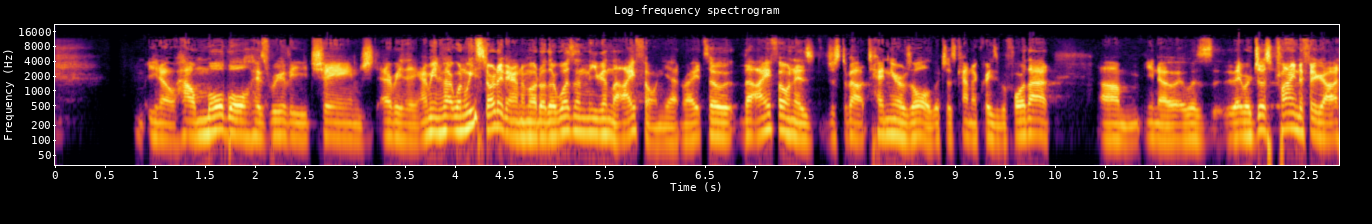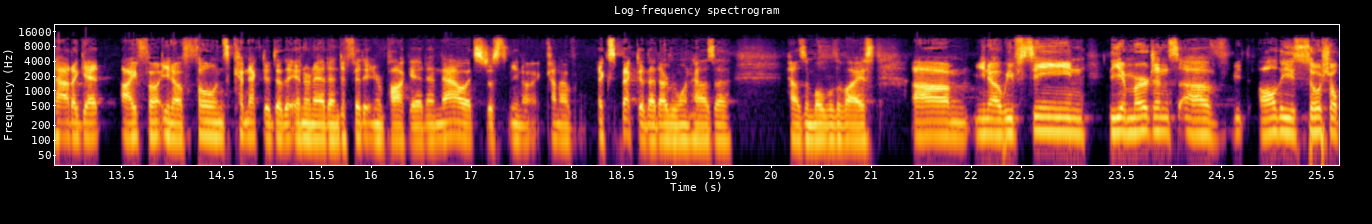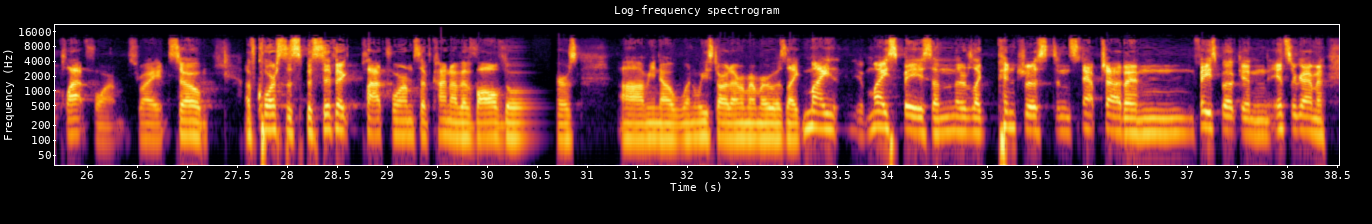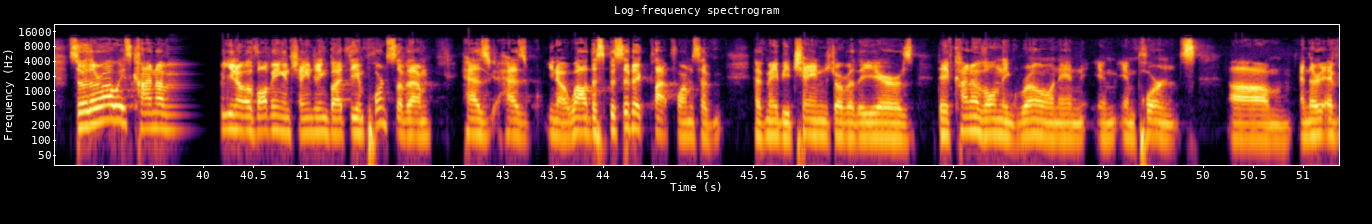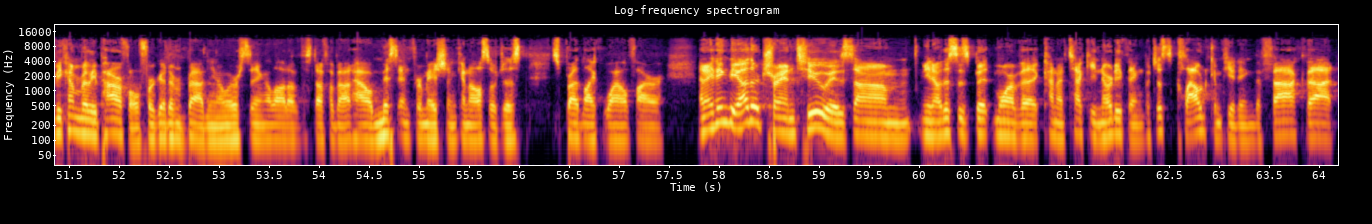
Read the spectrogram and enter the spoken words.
you know, how mobile has really changed everything. I mean, in fact, when we started Animoto, there wasn't even the iPhone yet, right? So the iPhone is just about 10 years old, which is kind of crazy. Before that, um, you know, it was they were just trying to figure out how to get iPhone, you know, phones connected to the internet and to fit it in your pocket. And now it's just you know kind of expected that everyone has a has a mobile device. Um, you know, we've seen the emergence of all these social platforms, right? So, of course, the specific platforms have kind of evolved over years. Um, you know, when we started, I remember it was like My MySpace, and there's like Pinterest and Snapchat and Facebook and Instagram, and so they're always kind of you know evolving and changing but the importance of them has has you know while the specific platforms have have maybe changed over the years they've kind of only grown in, in importance um, and they have become really powerful for good and bad. You know we're seeing a lot of stuff about how misinformation can also just spread like wildfire. And i think the other trend too is um, you know this is a bit more of a kind of techie nerdy thing but just cloud computing the fact that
